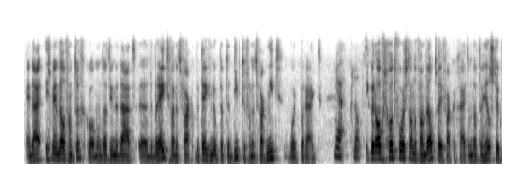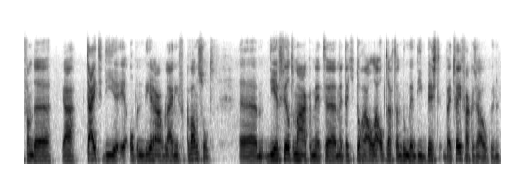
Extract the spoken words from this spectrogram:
En daar is men wel van teruggekomen, omdat inderdaad eh, de breedte van het vak betekent ook dat de diepte van het vak niet wordt bereikt. Ja, klopt. Ik ben overigens groot voorstander van wel tweevakkigheid, omdat een heel stuk van de ja, tijd die je op een leraaropleiding verkwanselt, ehm, die heeft veel te maken met, eh, met dat je toch allerlei opdrachten aan het doen bent die best bij twee vakken zouden kunnen.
